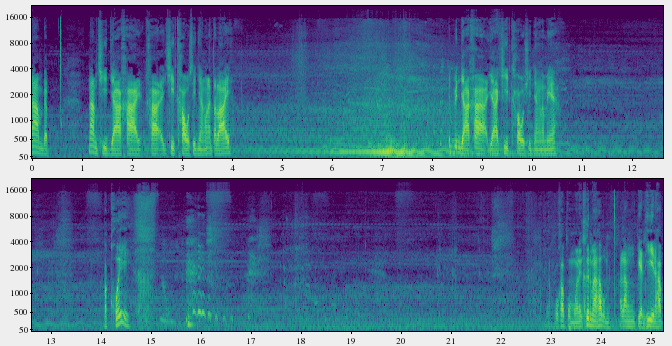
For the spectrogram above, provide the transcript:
น้ำแบบน้ำฉีดยาคายคาฉีดเข่าสิ่งอย่างมันอันตราย เป็นเป็นยาฆ่ายาฉีดเข่าฉีดย่างนะแม่บักคุยโอ้ครับผมกำลังขึ้นมาครับผมกำลังเปลี่ยนที่นะครับ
